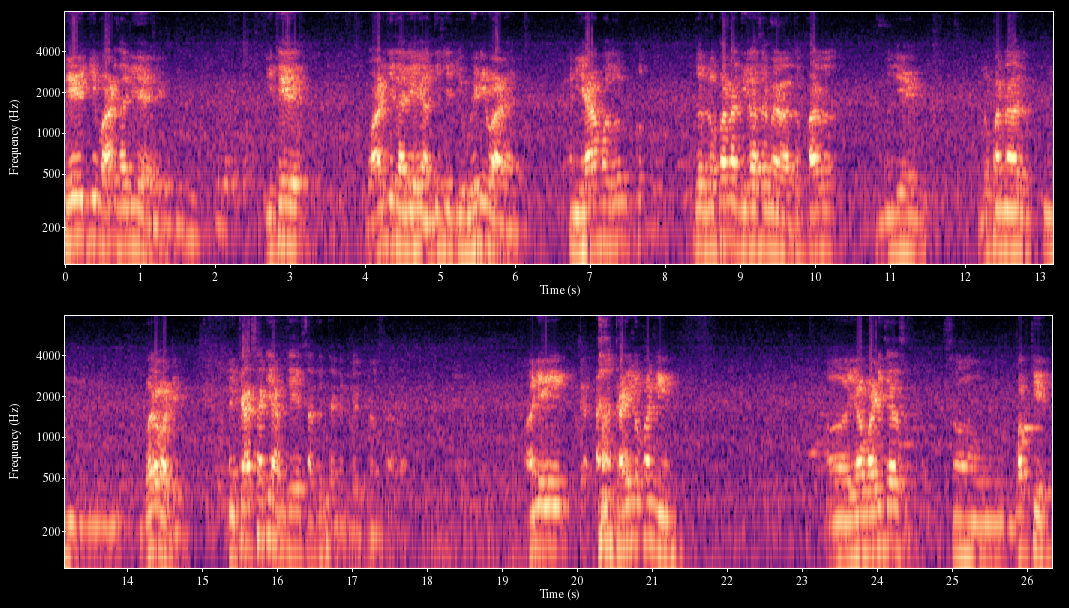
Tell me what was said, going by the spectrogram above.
हे जी वाढ झाली आहे इथे वाढ जी झाली आहे अतिशय जीवघेणी वाढ आहे. आणि यामधून जर लोकांना दिलासा मिळाला तर फार म्हणजे लोकांना बरं वाटेल. आणि त्यासाठी आमचे सातत्याने प्रयत्न असणार आहे आणि काही लोकांनी या वाढीच्या बाबतीत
